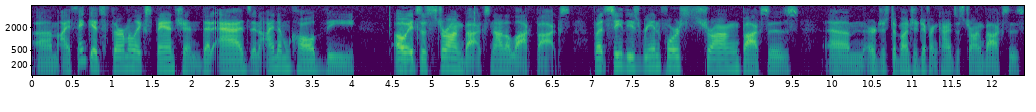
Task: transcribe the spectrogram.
Um, I think it's thermal expansion that adds an item called the Oh, it's a strong box, not a lock box. But see, these reinforced strong boxes, um, or just a bunch of different kinds of strong boxes.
